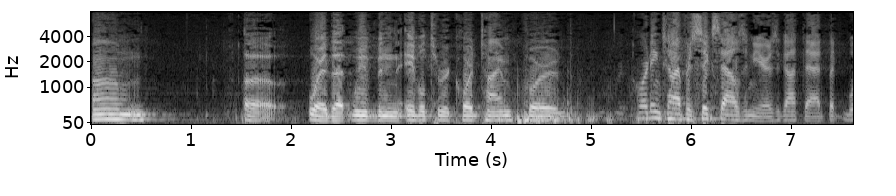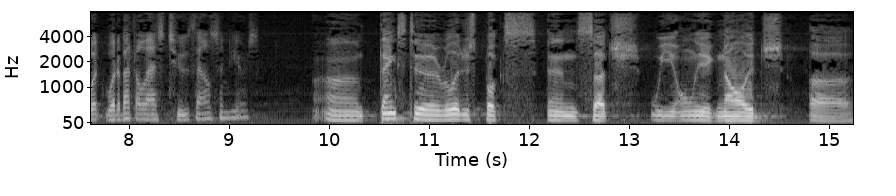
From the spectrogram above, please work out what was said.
Um, uh, where that we've been able to record time for recording time for 6,000 years. I got that. But what, what about the last 2,000 years? Uh, thanks to religious books and such, we only acknowledge uh,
